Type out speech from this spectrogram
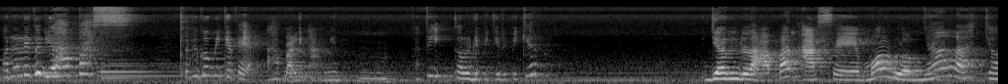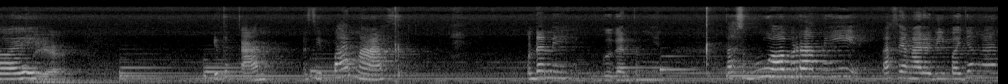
padahal itu di atas tapi gue mikir kayak ah paling angin Mm-mm. tapi kalau dipikir-pikir jam 8 AC mall belum nyala coy Iya. itu kan masih panas udah nih gue gantengin tas gua berat nih tas yang ada di pajangan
